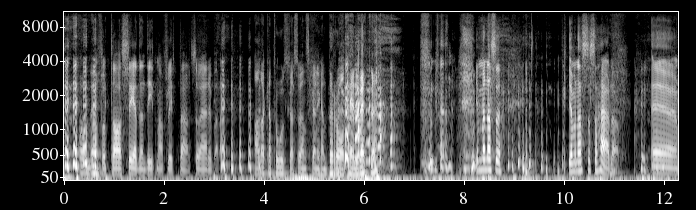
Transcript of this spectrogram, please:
Åh, Man får ta seden dit man flyttar, så är det bara. Alla katolska svenskar, ni kan dra åt helvete. Ja men alltså, ja men alltså så här då. Eh,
